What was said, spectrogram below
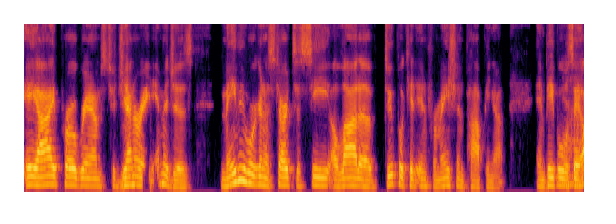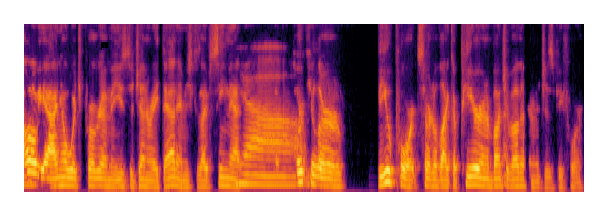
AI programs Mm-hmm. to generate images, maybe we're going to start to see a lot of duplicate information popping up, and people will say, "Oh yeah, I know which program they used to generate that image because I've seen that yeah. Uh, circular viewport sort of like appear in a bunch of other images before."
